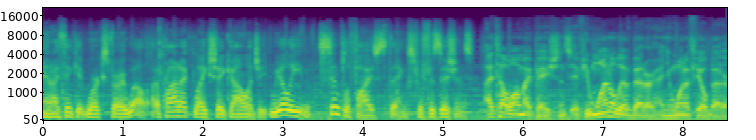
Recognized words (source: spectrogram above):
and I think it works very well. A product like Shakeology really simplifies things for physicians. I tell all my patients if you want to live better and you want to feel better,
